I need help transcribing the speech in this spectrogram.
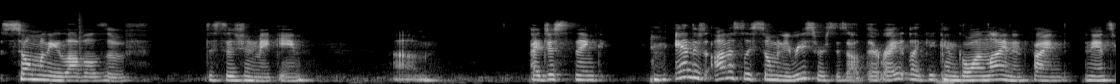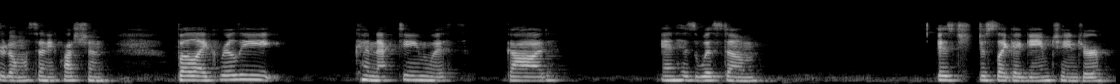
so many levels of decision making. Um, I just think, and there's honestly so many resources out there, right? Like you can go online and find an answer to almost any question. But like really connecting with God and his wisdom is just like a game changer.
